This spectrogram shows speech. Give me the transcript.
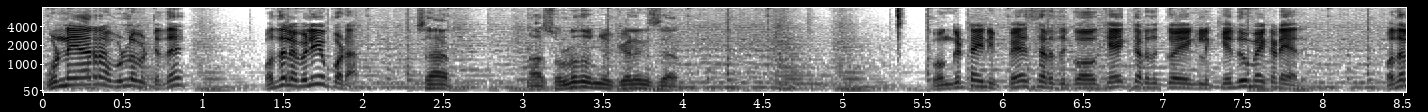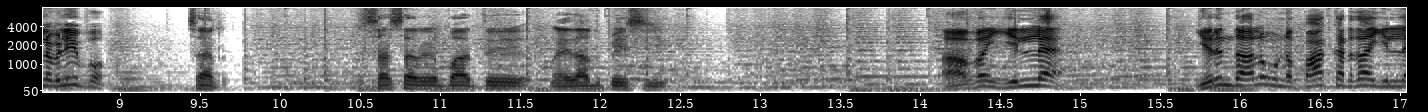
உன்னை யாரா உள்ள விட்டது? முதல்ல வெளியே போடா. சார் நான் சொல்றது கொஞ்சம் கேளுங்க சார். உங்ககிட்ட நீ பேசுறதுக்கோ கேட்கறதுக்கோ எங்களுக்கு எதுவுமே கிடையாது. முதல்ல வெளியே போ. சார் சார் சார் பார்த்து நான் ஏதாவது பேசி அவன் இல்ல. இருந்தாலும் உன்னை பார்க்கறதா இல்ல.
